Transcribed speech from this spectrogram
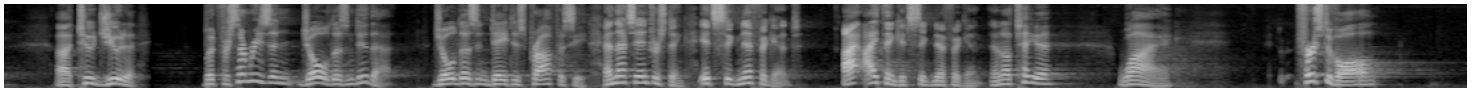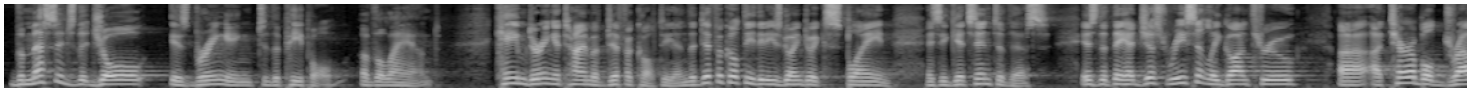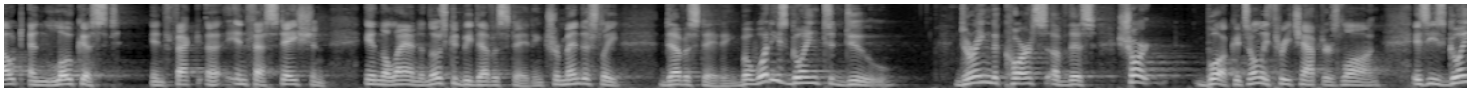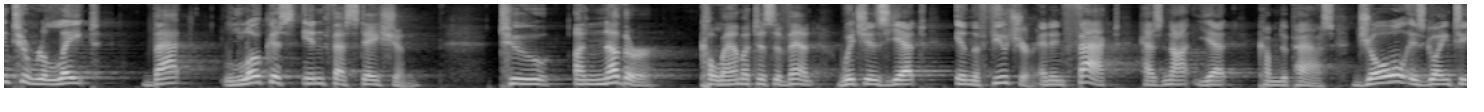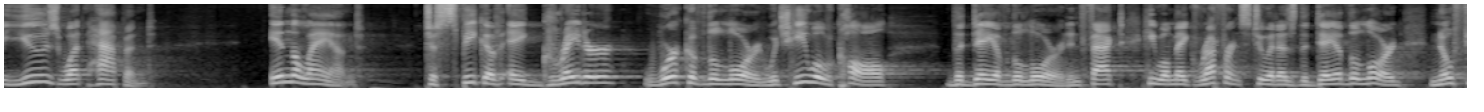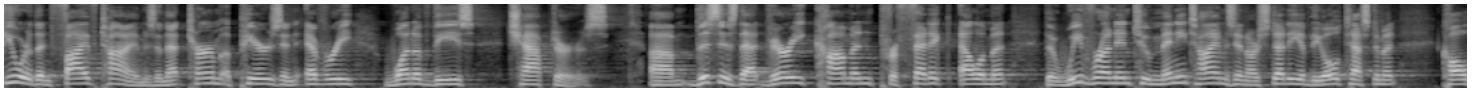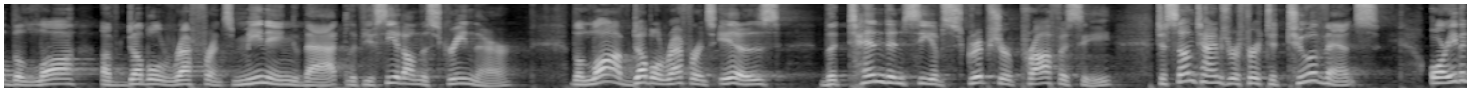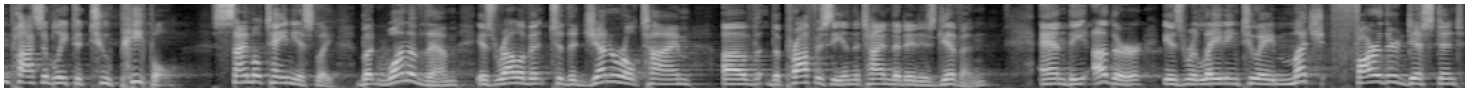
uh, to Judah. But for some reason, Joel doesn't do that. Joel doesn't date his prophecy. And that's interesting. It's significant. I, I think it's significant. And I'll tell you why. First of all, the message that Joel is bringing to the people of the land came during a time of difficulty. And the difficulty that he's going to explain as he gets into this is that they had just recently gone through uh, a terrible drought and locust infect, uh, infestation in the land, and those could be devastating, tremendously devastating. But what he's going to do during the course of this short book, it's only three chapters long, is he's going to relate that locust infestation to another calamitous event which is yet in the future, and in fact has not yet come to pass. Joel is going to use what happened in the land to speak of a greater work of the Lord, which he will call the day of the Lord. In fact, he will make reference to it as the day of the Lord no fewer than five times, and that term appears in every one of these chapters. Um, this is that very common prophetic element that we've run into many times in our study of the Old Testament called the law of double reference, meaning that, if you see it on the screen there, the law of double reference is the tendency of scripture prophecy to sometimes refer to two events or even possibly to two people simultaneously, but one of them is relevant to the general time of the prophecy in the time that it is given, and the other is relating to a much farther distant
